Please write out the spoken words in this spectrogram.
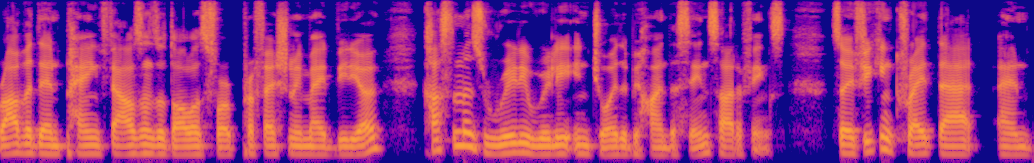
rather than paying thousands of dollars for a professionally made video, customers really, really enjoy the behind the scenes side of things. So if you can create that and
